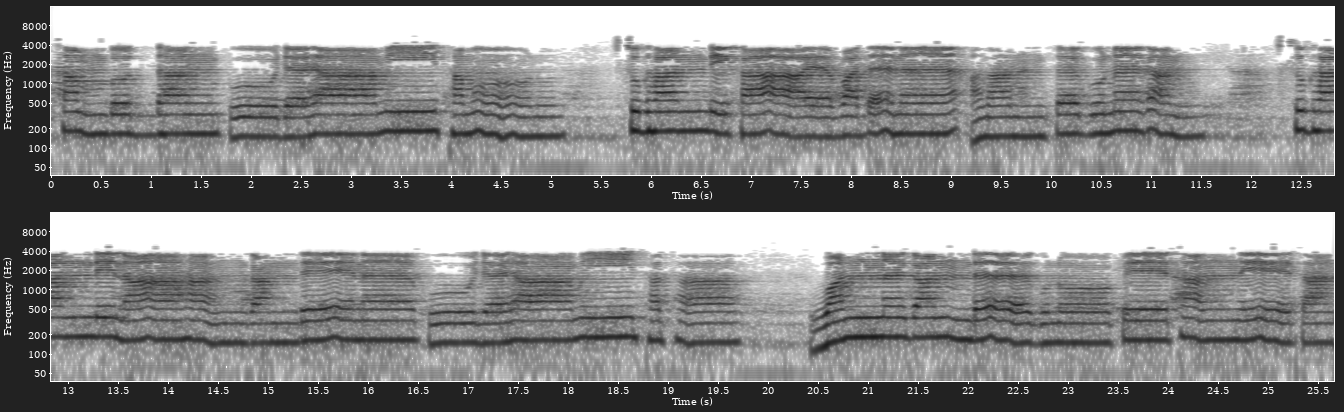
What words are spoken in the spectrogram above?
සම්බුද්ධං පූජයාමි තමෝනු සුගන්ධිකාය වදන අනන්ත ගුණගන්. සුගන්ධිනාහං ගන්ධේන පූජයාමි තථා. වන්න ගණ්ඩ ගුණෝපේතං නේතං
